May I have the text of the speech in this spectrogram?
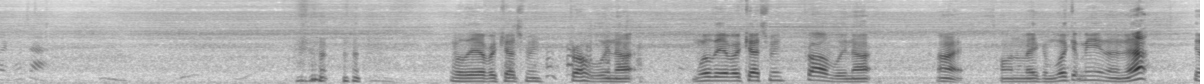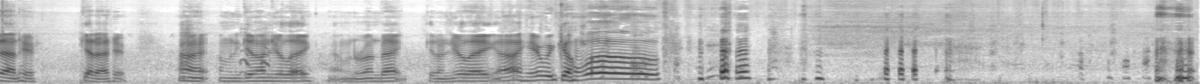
like, what's that? Will they ever catch me? Probably not. Will they ever catch me? Probably not. Alright, I'm gonna make them look at me and then, ah, get out of here. Get out of here. Alright, I'm to get on your leg. I'm to run back, get on your leg. Oh, here we go. Whoa!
